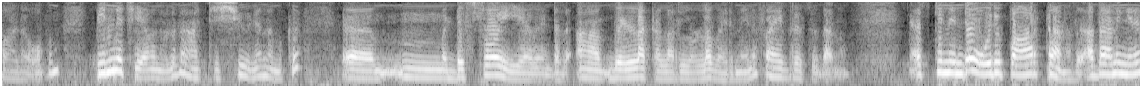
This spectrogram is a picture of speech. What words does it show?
പാടാവും. അപ്പം പിന്നെ ചെയ്യാവുന്നുള്ളത് ആ ടിഷ്യൂവിനെ നമുക്ക് ഡിസ്ട്രോയ് ചെയ്യാൻ വേണ്ടത്. ആ വെള്ള കളറിലുള്ള വരുന്നതിന് ഫൈബ്രസ് ഇതാണ്. സ്കിന്നിന്റെ ഒരു പാർട്ടാണത് അതാണ് ഇങ്ങനെ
